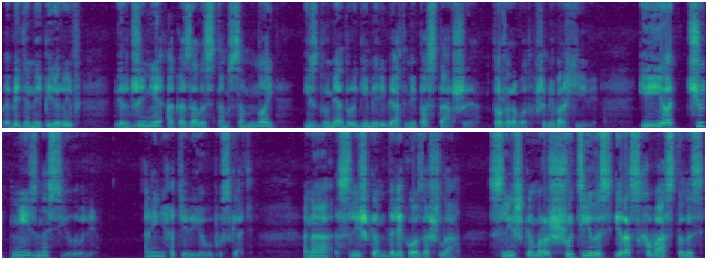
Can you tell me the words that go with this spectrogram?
в обеденный перерыв, Вирджиния оказалась там со мной и с двумя другими ребятами постарше, тоже работавшими в архиве, и ее чуть не изнасиловали. Они не хотели ее выпускать. Она слишком далеко зашла, слишком расшутилась и расхвасталась,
